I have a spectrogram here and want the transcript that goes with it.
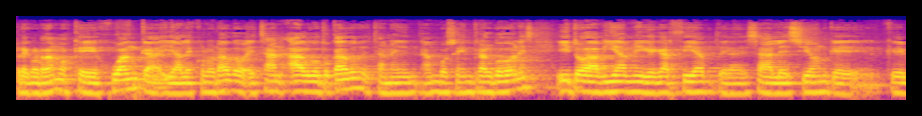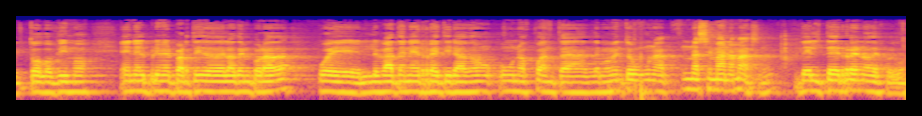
Recordamos que Juanca y Alex Colorado están algo tocados, están en, ambos entre algodones y todavía Miguel García, de esa lesión que, que todos vimos en el primer partido de la temporada, pues le va a tener retirado unos cuantas, de momento una, semana más del terreno de juego.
